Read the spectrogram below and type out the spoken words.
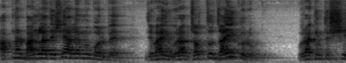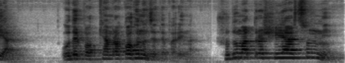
আপনার বাংলাদেশে আলেমও বলবে যে, ভাই, ওরা যত যাই করুক, ওরা কিন্তু শিয়া। ওদের পক্ষে আমরা কখনো যেতে পারি না। শুধুমাত্র শিয়া আর সুন্নি,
